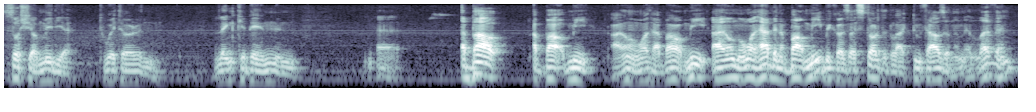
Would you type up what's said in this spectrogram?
social media, Twitter and LinkedIn and uh, about about me. I don't know what about me. I don't know what happened about me because I started like 2011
